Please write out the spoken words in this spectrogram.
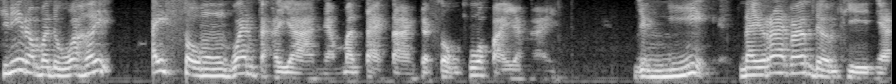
ทีนี้เรามาดูว่าเฮ้ย ไอ้ทรงแว่นจักรยานเนี่ย มันแตกต่างจากทรงทั่วไปยังไง อย่างนี้ในแรกเริ่มเดิมทีเนี่ย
